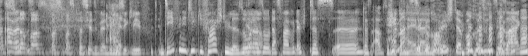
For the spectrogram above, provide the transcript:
hattest Aber du noch was, was, was passierte, während die Musik lief? Definitiv die Fahrstühle, so Ja. oder so. Das war wirklich das, äh, Das absolute hämmerndste Highlight. Geräusch der Woche sozusagen.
